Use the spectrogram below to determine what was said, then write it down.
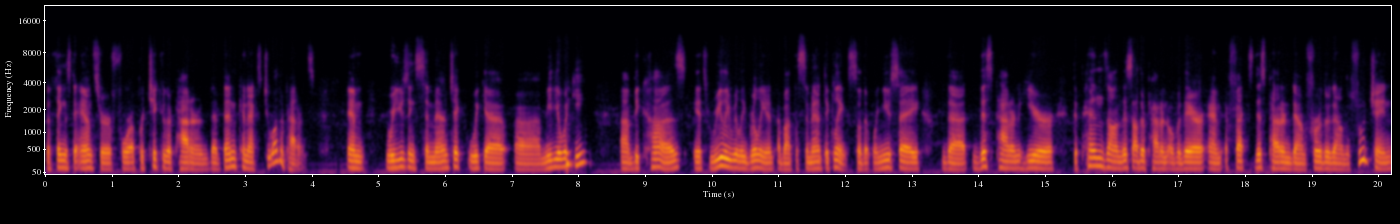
the things to answer for a particular pattern that then connects to other patterns, and we're using semantic wiki, uh, MediaWiki uh, because it's really, really brilliant about the semantic links. So that when you say that this pattern here depends on this other pattern over there and affects this pattern down further down the food chain,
